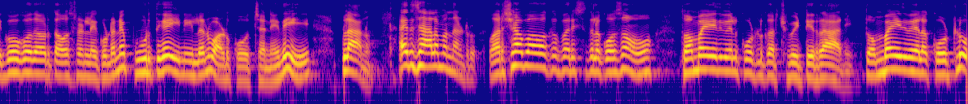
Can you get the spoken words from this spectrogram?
ఎగువ గోదావరితో అవసరం లేకుండానే పూర్తిగా ఈ నీళ్ళను వాడుకోవచ్చు అనేది ప్లాన్. అయితే చాలామంది అంటారు వర్షాభావక పరిస్థితుల కోసం తొంభై ఐదు వేల కోట్లు ఖర్చు పెట్టిర్రా అని. తొంభై ఐదు వేల కోట్లు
